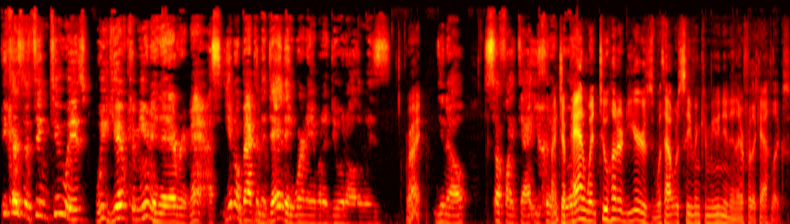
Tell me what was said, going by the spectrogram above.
Because the thing too is, we give communion at every mass. You know, back in the day, they weren't able to do it all the ways. right You know, stuff like that. You couldn't right japan went 200 years without receiving communion in there for the catholics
